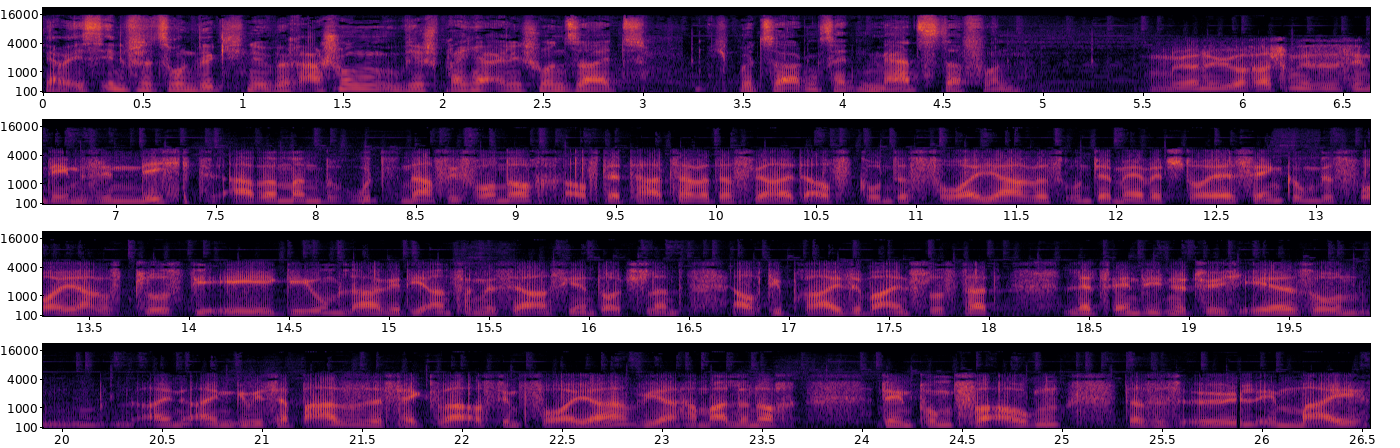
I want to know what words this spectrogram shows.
Ja, aber ist Inflation wirklich eine Überraschung? Wir sprechen eigentlich schon seit, ich würde sagen, seit März davon. Ja, eine Überraschung ist es in dem Sinn nicht, aber man beruht nach wie vor noch auf der Tatsache, dass wir halt aufgrund des Vorjahres und der Mehrwertsteuersenkung des Vorjahres plus die EEG-Umlage, die Anfang des Jahres hier in Deutschland auch die Preise beeinflusst hat, letztendlich natürlich eher so ein, ein gewisser Basiseffekt war aus dem Vorjahr. Wir haben alle noch den Punkt vor Augen, dass es Öl im Mai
